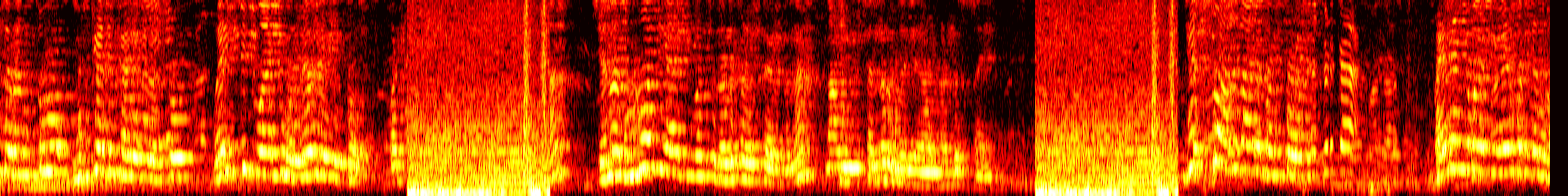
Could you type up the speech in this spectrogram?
ಆಫೀಸರ್ ಅಂತೂ ಮುಖ್ಯಾಧಿಕಾರಿಗಳಂತೂ ವೈಯಕ್ತಿಕವಾಗಿ ಒಳ್ಳೆಯವರೇ ಇರ್ಬೋದು. ಬಟ್ ಜನ ವಿರೋಧಿಯಾಗಿ ಇವತ್ತು ನಡ್ಕೊಳ್ತಾ ಇರೋದನ್ನ ನಾವು ಈ ಸಂದರ್ಭದಲ್ಲಿ ನಾವು ಖಂಡಿಸ್ತಾ ಇದ್ದೀವಿ. ಎಷ್ಟು ಅನುದಾನ ಬಂತು? ಬಹಿರಂಗವಾಗಿ ಹೇಳ್ಬೇಕಲ್ವ?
